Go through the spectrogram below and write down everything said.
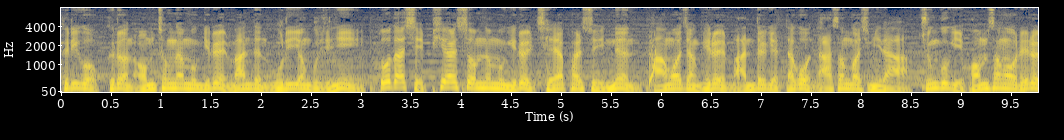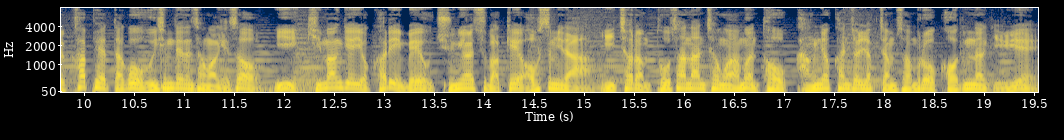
그리고 그런 엄청난 무기를 만든 우리 연구진이 또다시 피할 수 없는 무기를 제압할 수 있는 방어 장비를 만들겠다고 나선 것입니다. 중국이 범상어뢰를 카피했다고 의심되는 상황에서 이 김한계의 역할이 매우 중요할 수밖에 없습니다. 이처럼 도산한청화함은 더욱 강력한 전략 잠수함으로 거듭나기 위해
